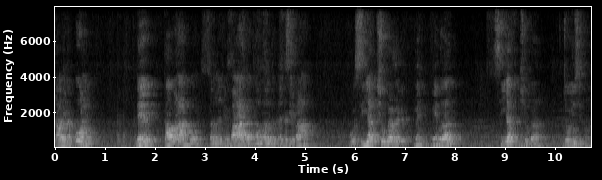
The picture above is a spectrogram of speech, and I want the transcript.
තව ටිකක් ඕනේ. නේද තව 50ක් ඕනේ. එතන මේක 50 ගත්තාම තව 150 ඔය 100ක් ෂෝ කරන්නේ නේ මේ බලන්න. 100ක් ෂෝ කරන්නේ. ජූනි 25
